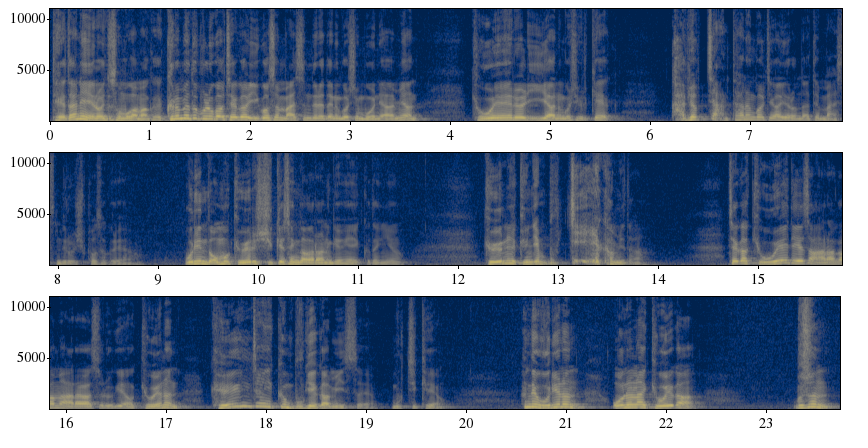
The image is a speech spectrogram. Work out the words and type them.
대단히 에너지 소모가 많거든요. 그럼에도 불구하고 제가 이것을 말씀드려야 되는 것이 뭐냐면 교회를 이해하는 것이 그렇게 가볍지 않다는 걸 제가 여러분들한테 말씀드리고 싶어서 그래요. 우린 너무 교회를 쉽게 생각을 하는 경향이 있거든요. 교회는 굉장히 묵직합니다. 제가 교회에 대해서 알아가면 알아갈수록요. 교회는 굉장히 그 무게감이 있어요. 묵직해요. 근데 우리는 오늘날 교회가 무슨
